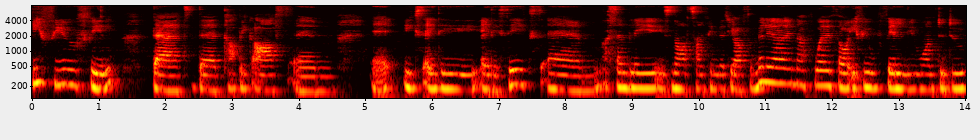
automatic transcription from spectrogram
if you feel that the topic of um, x86 um, assembly is not something that you are familiar enough with or if you feel you want to do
